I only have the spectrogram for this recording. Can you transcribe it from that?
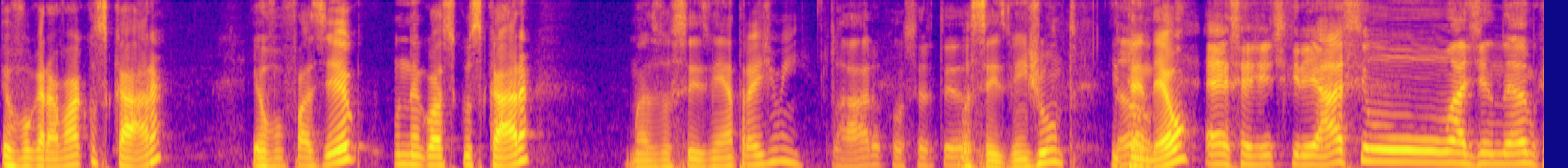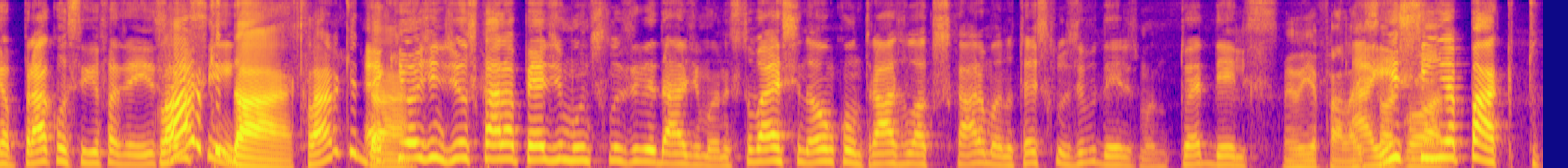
eu vou gravar com os caras, eu vou fazer um negócio com os caras, mas vocês vêm atrás de mim. Claro, com certeza. Vocês vêm junto, Não, entendeu? É, se a gente criasse um- uma dinâmica pra conseguir fazer isso, Claro aí que sim. dá, claro que dá. É que hoje em dia os caras pedem muita exclusividade, mano. Se tu vai assinar um contrato lá com os caras, mano, tu é exclusivo deles, mano. Tu é deles. Eu ia falar Aí isso sim agora. é pacto,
